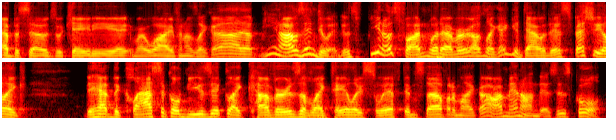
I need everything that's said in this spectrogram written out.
episodes with Katie, my wife, and I was like, ah, you know, I was into it. It's you know, it's fun, whatever. I was like, I get down with this, especially like they have the classical music like covers of like Taylor Swift and stuff, and I'm like, oh, I'm in on this. This is cool.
